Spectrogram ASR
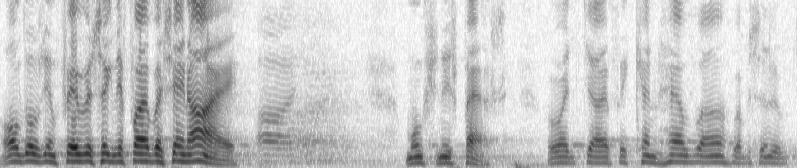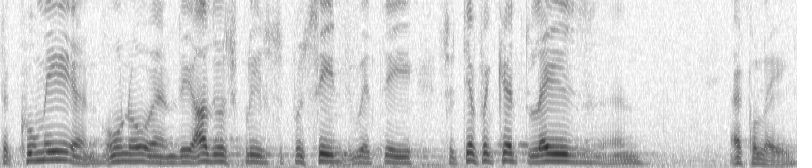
All those in favor signify by saying aye. Aye. Motion is passed. All right, uh, if we can have uh, Representative Takumi and Ohno and the others, please proceed with the certificate, lays, and accolades.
